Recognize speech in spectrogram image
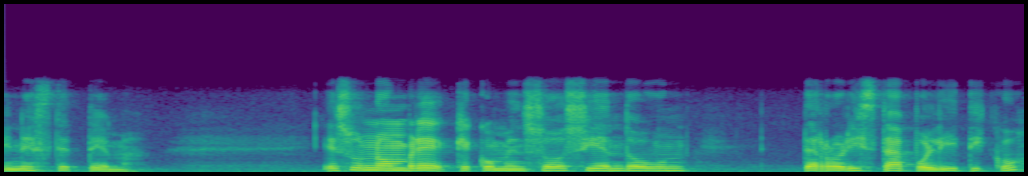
en este tema. Es un hombre que comenzó siendo un terrorista político,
